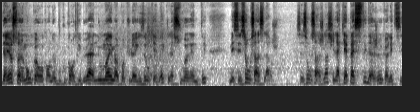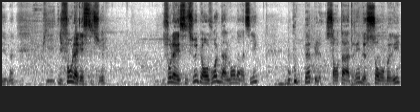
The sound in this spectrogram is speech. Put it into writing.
d'ailleurs, c'est un mot qu'on qu'on a beaucoup contribué à nous-mêmes à populariser au Québec, la souveraineté. Mais c'est ça au sens large. C'est ça au sens large, c'est la capacité d'agir collectivement. Puis il faut la restituer. Il faut la restituer, puis on voit que dans le monde entier, beaucoup de peuples sont en train de sombrer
